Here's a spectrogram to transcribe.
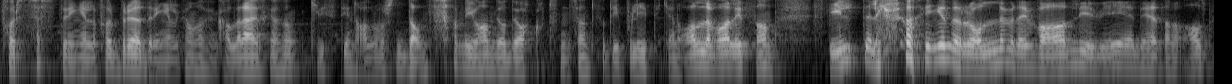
forsøstring eller forbrødring, eller hva man kan kalle det. Jeg husker sånn Kristin Halvorsen dansa med Johan J. Jacobsen, Senterpartipolitikeren, og alle var litt sånn Spilte liksom ingen rolle med de vanlige uenighetene og alt.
